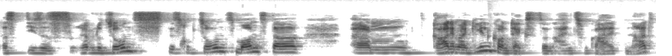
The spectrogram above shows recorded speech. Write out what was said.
dass dieses Revolutions-, Disruptionsmonster ähm, gerade im agilen Kontext so einen Einzug gehalten hat.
